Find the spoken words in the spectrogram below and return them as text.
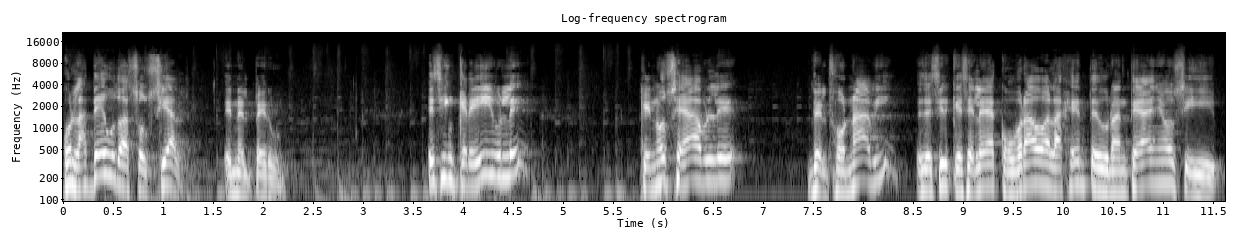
con la deuda social en el Perú. Es increíble que no se hable del FONAVI, es decir, que se le haya cobrado a la gente durante años y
